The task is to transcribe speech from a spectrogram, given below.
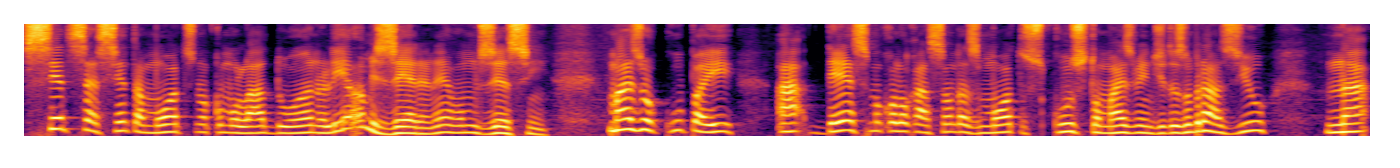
160 motos no acumulado do ano ali. É uma miséria, né? Vamos dizer assim. Mas ocupa aí a décima colocação das motos custom mais vendidas no Brasil na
